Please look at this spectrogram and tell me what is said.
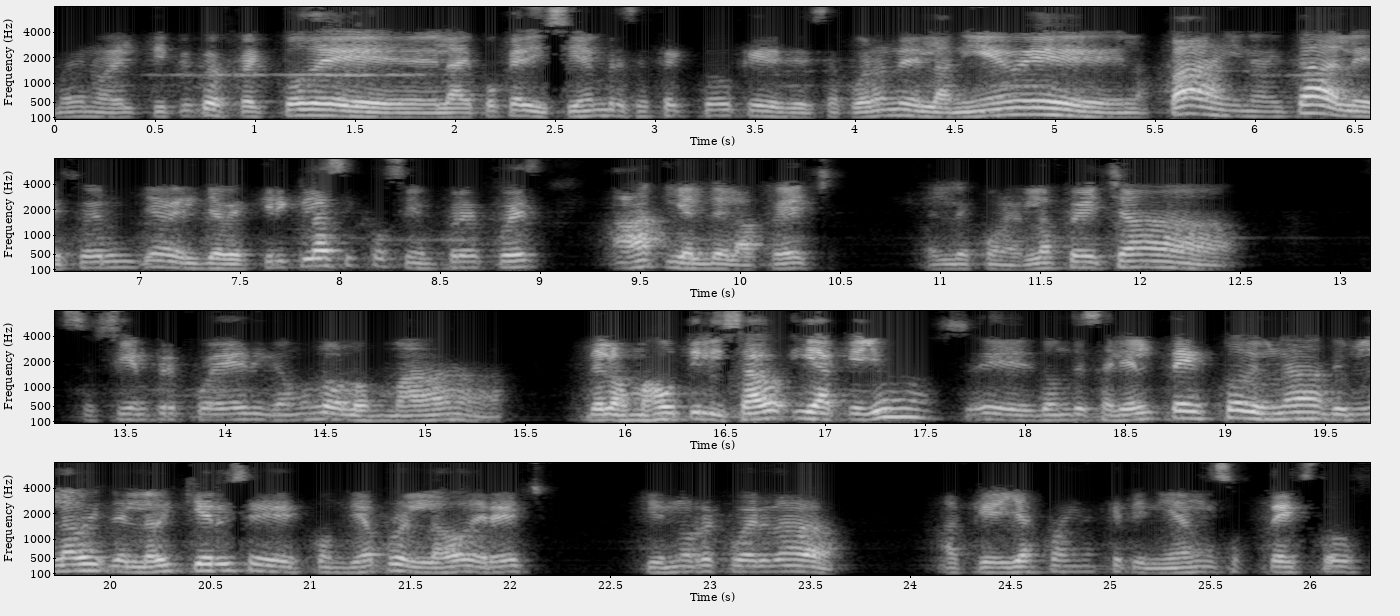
Bueno, el típico efecto de la época de diciembre, ese efecto que se acuerdan de la nieve en las páginas y tal, eso era un el JavaScript clásico siempre fue, ah, y el de la fecha, el de poner la fecha, eso siempre fue, digamos, lo- los más, de los más utilizados, y aquellos eh, donde salía el texto de una, de un lado, del lado izquierdo y se escondía por el lado derecho. ¿Quién no recuerda aquellas páginas que tenían esos textos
